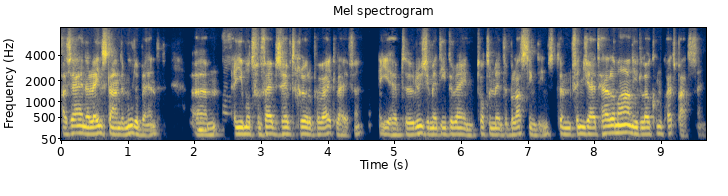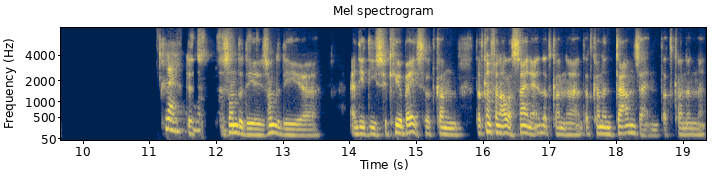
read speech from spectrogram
Als jij een alleenstaande moeder bent ehm, en je moet van 75 euro per week leven en je hebt ruzie met iedereen tot en met de Belastingdienst, dan vind jij het helemaal niet leuk om kwetsbaar te zijn. Nee, Dus zonder die, zonder die, eh, en die, die secure base, dat kan, dat kan van alles zijn. Hè? Dat, kan, eh, dat kan een tuin zijn, dat kan een,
